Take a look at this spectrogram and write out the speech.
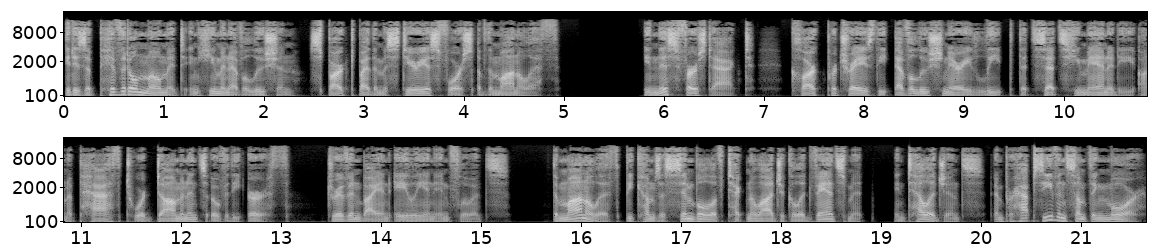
It is a pivotal moment in human evolution, sparked by the mysterious force of the monolith. In this first act, Clarke portrays the evolutionary leap that sets humanity on a path toward dominance over the Earth, driven by an alien influence. The monolith becomes a symbol of technological advancement, intelligence, and perhaps even something more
